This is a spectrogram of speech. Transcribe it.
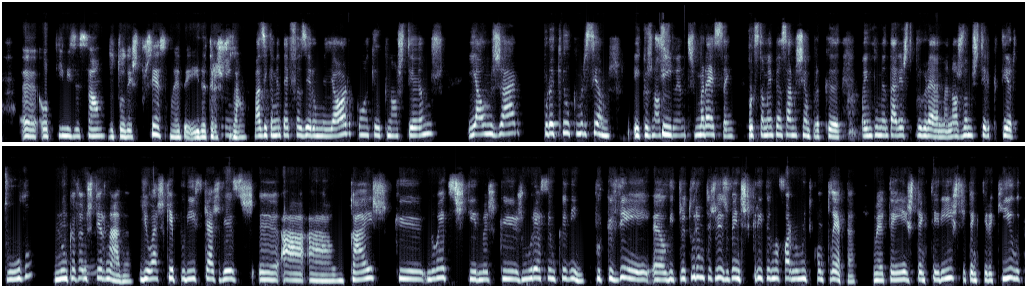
a optimização de todo este processo é? e da transfusão. Sim. Basicamente é fazer o melhor com aquilo que nós temos e almejar por aquilo que merecemos e que os nossos Sim. doentes merecem. Porque se também pensarmos sempre que para implementar este programa nós vamos ter que ter tudo, nunca vamos ter nada. E eu acho que é por isso que às vezes uh, há, há locais que não é desistir, mas que esmorecem um bocadinho, porque veem a literatura muitas vezes vem descrita de uma forma muito completa, não é? Tem isto, tem que ter isto e tem que ter aquilo,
